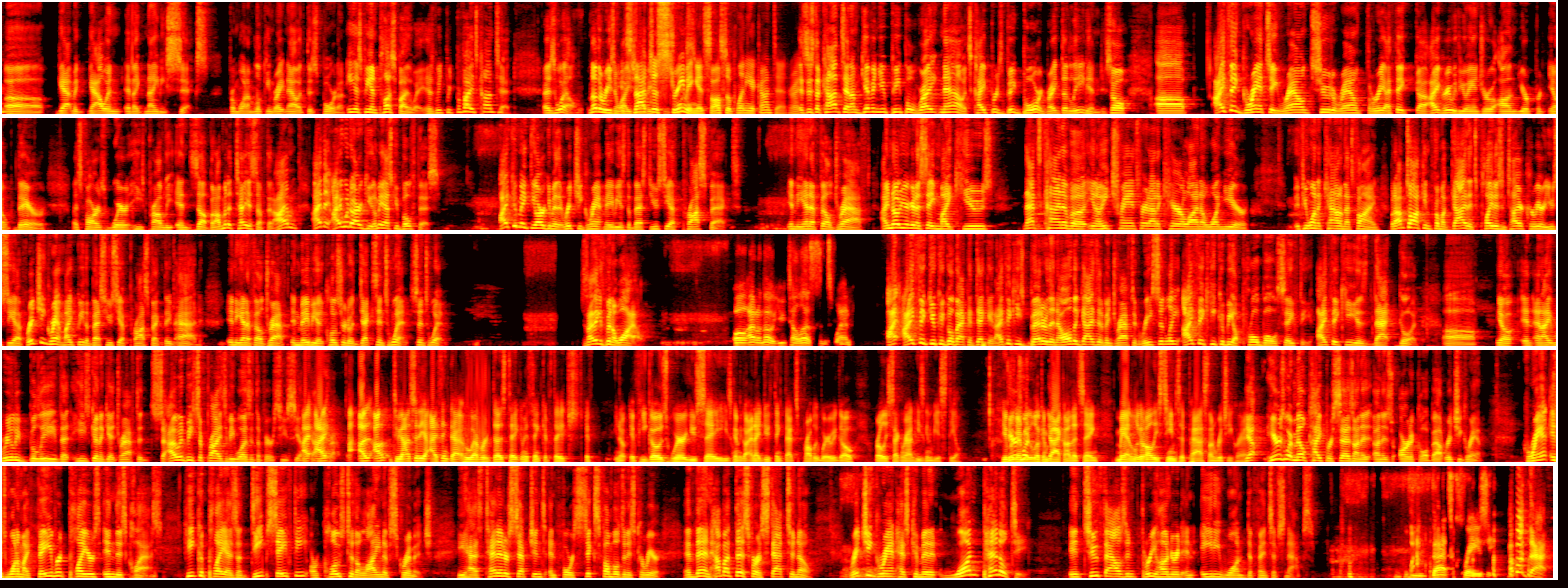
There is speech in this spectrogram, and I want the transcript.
uh, Gat McGowan at like 96 from what I'm looking right now at this board on ESPN Plus, by the way, as we provides content as well. Another reason why It's not just ESPN streaming; Plus. it's also plenty of content, right? It's just the content I'm giving you people right now. It's Kiper's big board, right? The lead in. So uh, I think Grant's a round two to round three. I think uh, I agree with you, Andrew, on your you know there as far as where he probably ends up. But I'm going to tell you something. I'm I think I would argue. Let me ask you both this. I could make the argument that Richie Grant maybe is the best UCF prospect in the NFL draft. I know you're going to say Mike Hughes. That's kind of a, you know, he transferred out of Carolina one year. If you want to count him, that's fine. But I'm talking from a guy that's played his entire career UCF. Richie Grant might be the best UCF prospect they've had in the NFL draft in maybe a closer to a deck since when? Since when? Because I think it's been a while. Well, I don't know. You tell us since when. I, I think you could go back a decade. I think he's better than all the guys that have been drafted recently. I think he could be a Pro Bowl safety. I think he is that good. Uh, you know, and, and I really believe that he's going to get drafted. So I would be surprised if he wasn't the first UCF guy I, drafted. I, I, I, to be honest with you, I think that whoever does take him, I think if they, if you know, if he goes where you say he's going to go, and I do think that's probably where we go, early second round, he's going to be a steal. People Here's are going to be looking yeah. back on that, saying, "Man, look at all these teams that passed on Richie Grant." Yep. Here's what Mel Kiper says on his, on his article about Richie Grant. Grant is one of my favorite players in this class. He could play as a deep safety or close to the line of scrimmage. He has 10 interceptions and forced six fumbles in his career. And then, how about this for a stat to know? Richie Grant has committed one penalty in 2,381 defensive snaps. That's crazy. How about that?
